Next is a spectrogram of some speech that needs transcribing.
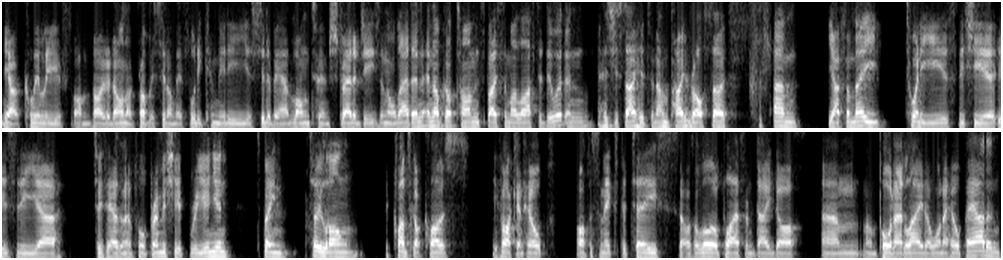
You know, clearly, if I'm voted on, I'd probably sit on their footy committee. You sit about long term strategies and all that. And, and I've got time and space in my life to do it. And as you say, it's an unpaid role. So, um, yeah, for me, 20 years this year is the uh, 2004 Premiership reunion. It's been too long. The club's got close. If I can help, offer some expertise. I was a loyal player from day dot. Um, on Port Adelaide, I want to help out, and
